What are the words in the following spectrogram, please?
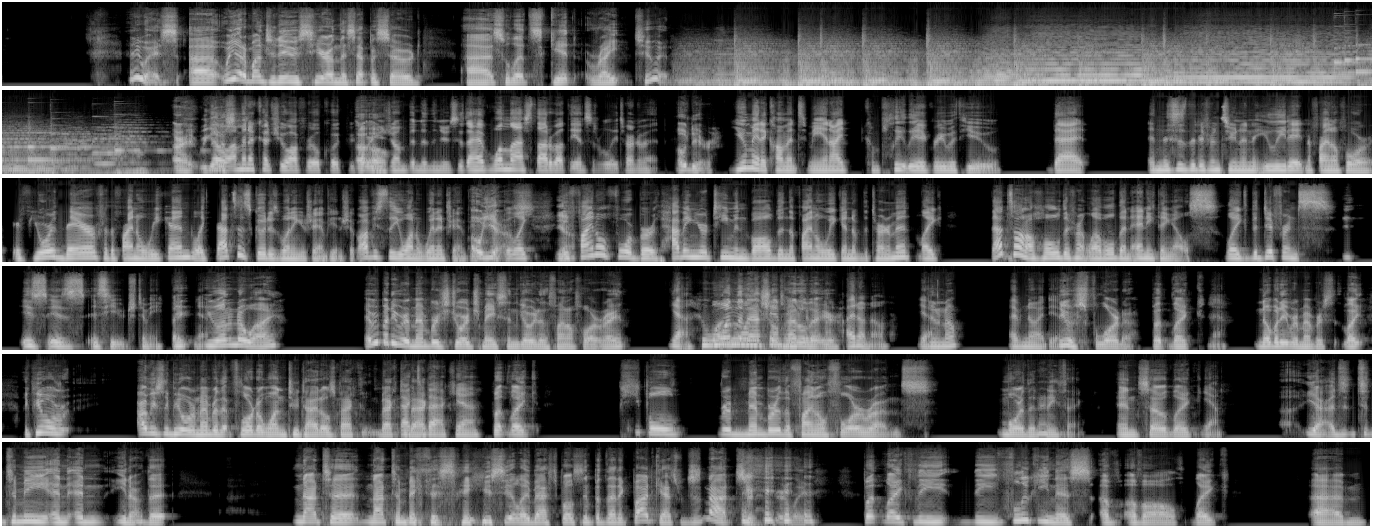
Anyways, uh, we got a bunch of news here on this episode, uh, so let's get right to it. All right, we no, got. i'm gonna cut you off real quick before Uh-oh. you jump into the news because i have one last thought about the ncaa tournament oh dear. you made a comment to me, and I completely agree with you that, and this is the difference between an Elite Eight and a Final Four. If you're there for the final weekend, like that's as good as winning a championship. Obviously, you want to win a oh, championship. Oh yeah. But like yeah. a Final Four berth, having your team involved in the final weekend of the tournament, like that's on a whole different level than anything else. Like the difference is is is huge to me. But you, yeah, you want to know why? Everybody remembers George Mason going to the Final Four, right? yeah. Who who won, won who the national title that year? I don't know. Yeah. You don't know? I have no idea. it was Florida, but like Yeah. nobody remembers. Like like people, obviously people remember that Florida won two titles back back to back back, to back, yeah. but like people remember the Final Four runs more than anything, and so like Yeah. uh, yeah. To, to me, and and you know the not to not to make this a UCLA basketball sympathetic podcast, which is not certainly but like the the flukiness of of all like um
